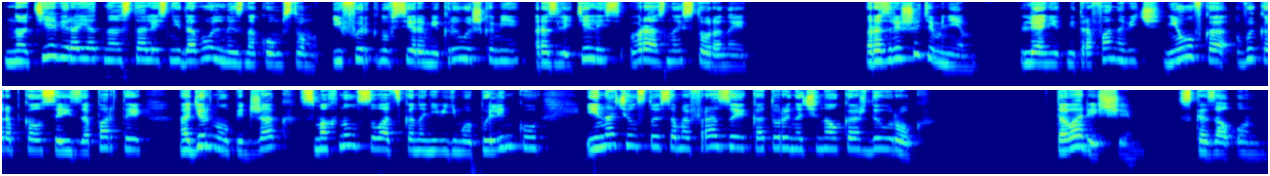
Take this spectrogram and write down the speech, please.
Но те, вероятно, остались недовольны знакомством и, фыркнув серыми крылышками, разлетелись в разные стороны. «Разрешите мне?» Леонид Митрофанович неловко выкарабкался из-за парты, одернул пиджак, смахнул с на невидимую пылинку и начал с той самой фразы, которой начинал каждый урок. «Товарищи», — сказал он,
